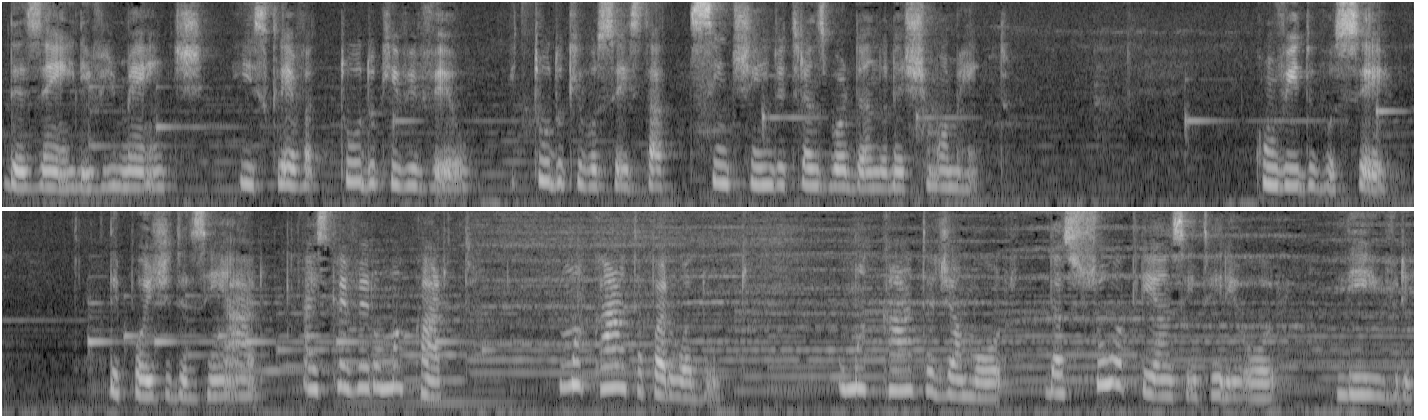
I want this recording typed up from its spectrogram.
Desenhe livremente e escreva tudo o que viveu e tudo o que você está sentindo e transbordando neste momento. Convido você, depois de desenhar, a escrever uma carta, uma carta para o adulto, uma carta de amor da sua criança interior, livre,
